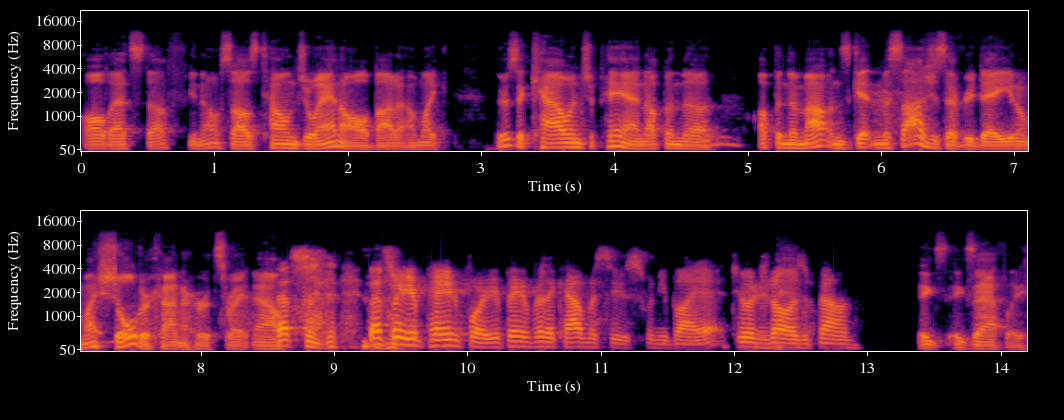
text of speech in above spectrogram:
all that stuff, you know. So I was telling Joanna all about it. I'm like, there's a cow in Japan up in the up in the mountains getting massages every day. You know, my shoulder kind of hurts right now. That's that's what you're paying for. You're paying for the cow masseuse when you buy it, two hundred dollars a pound. Ex- exactly.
